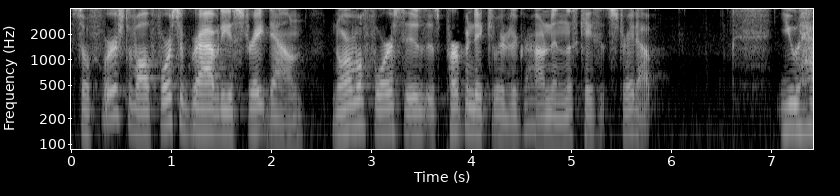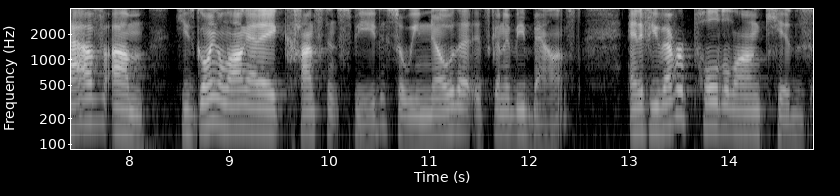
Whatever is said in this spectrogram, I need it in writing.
So first of all, force of gravity is straight down. Normal force is, is perpendicular to the ground. In this case, it's straight up. You have um, he's going along at a constant speed, so we know that it's going to be balanced. And if you've ever pulled along kids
